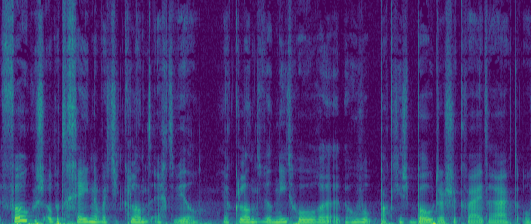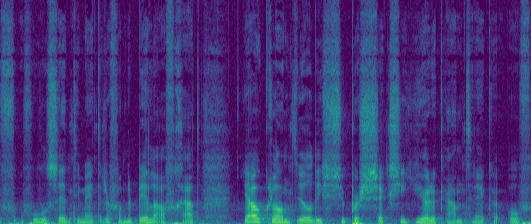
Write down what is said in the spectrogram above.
focus op hetgene wat je klant echt wil. Je klant wil niet horen hoeveel pakjes boter ze kwijtraakt of, of hoeveel centimeter er van de billen afgaat. Jouw klant wil die super sexy jurk aantrekken of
